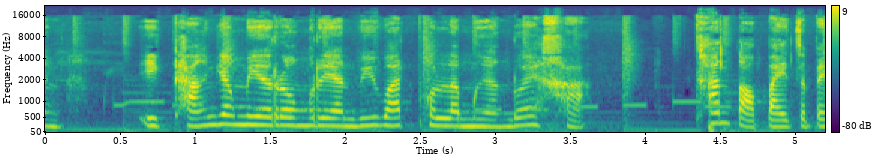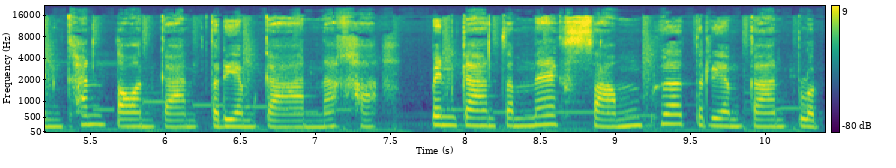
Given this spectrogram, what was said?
ง อีกทั้งยังมีโรงเรียนวิวัฒน์พลเมืองด้วยค่ะ ขั้นต่อไปจะเป็นขั้นตอนการเตรียมการนะคะ เป็นการจำแนกซ้ำเพื่อเตรียมการปลด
